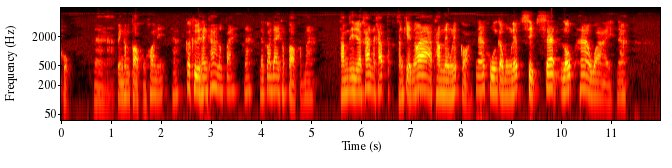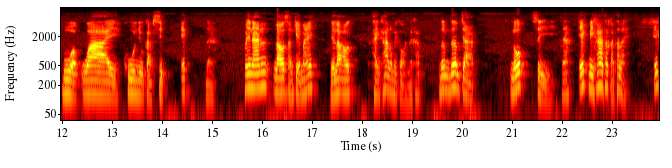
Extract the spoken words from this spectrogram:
46นะเป็นคำตอบของข้อนี้นะก็คือแทนค่าลงไปนะแล้วก็ได้คำตอบกลับมาทำทีละขั้นนะครับ สังเกตว่าทำในวงเล็บก่อนนะคูณกับวงเล็บ 10z ลบ 5y นะ บวก y คูณอยู่กับ 10x นะ เพราะฉะนั้นเราสังเกตไหม เดี๋ยวเราเอาแทนค่าลงไปก่อนนะครับ เริ่มเริ่มจากลบ4นะ x มีค่าเท่ากับเท่าไหร่ x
